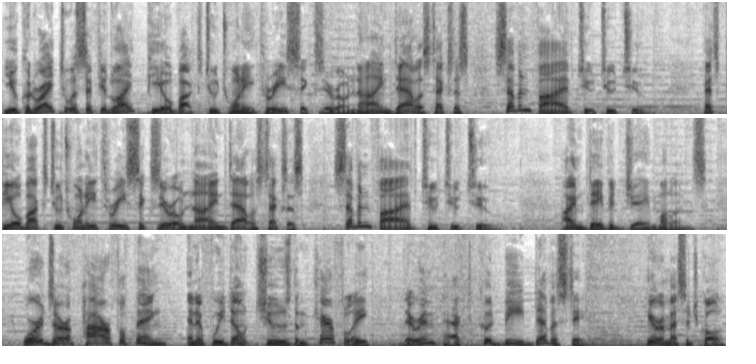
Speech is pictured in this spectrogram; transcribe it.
You could write to us if you'd like, P.O. Box 223 609, Dallas, Texas 75222. That's P.O. Box 223 609, Dallas, Texas 75222. I'm David J. Mullins. Words are a powerful thing, and if we don't choose them carefully, their impact could be devastating. Hear a message called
